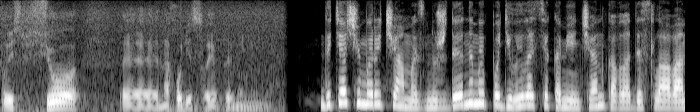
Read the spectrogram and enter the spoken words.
То есть все э, находит свое применение. Дитячими речами з нужденними поділилася кам'янчанка Владислава.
